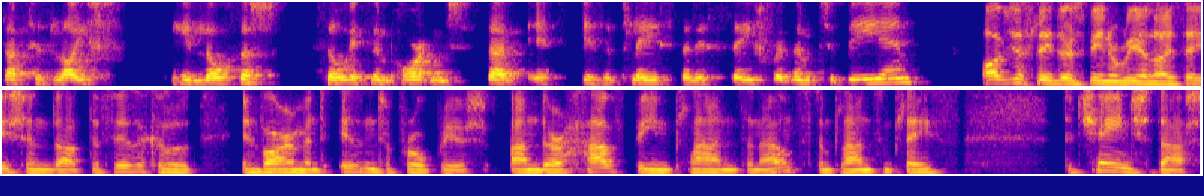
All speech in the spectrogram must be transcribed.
that's his life. He loves it. So it's important that it is a place that is safe for them to be in. Obviously, there's been a realization that the physical environment isn't appropriate, and there have been plans announced and plans in place to change that.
